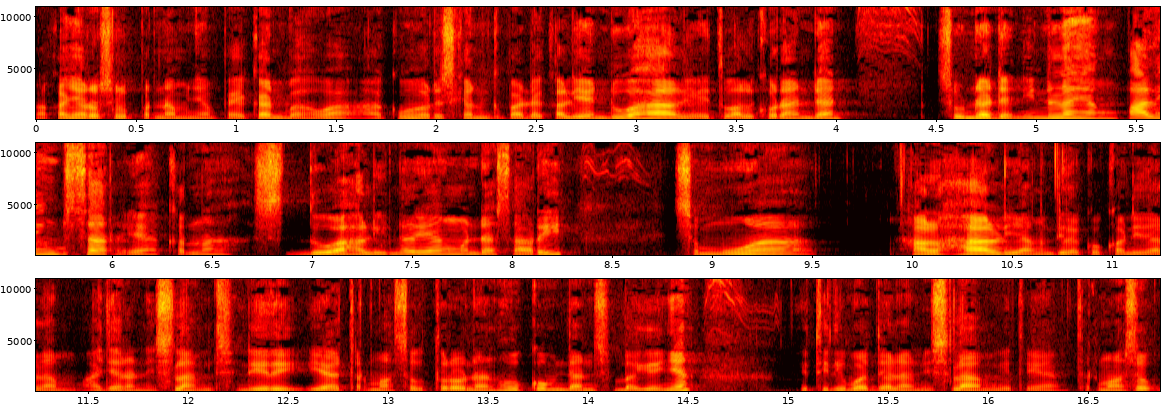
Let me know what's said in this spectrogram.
makanya Rasul pernah menyampaikan bahwa aku mewariskan kepada kalian dua hal yaitu Al-Quran dan Sunda dan inilah yang paling besar ya karena dua hal ini yang mendasari semua hal-hal yang dilakukan di dalam ajaran Islam itu sendiri ya termasuk turunan hukum dan sebagainya itu dibuat dalam Islam gitu ya. Termasuk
